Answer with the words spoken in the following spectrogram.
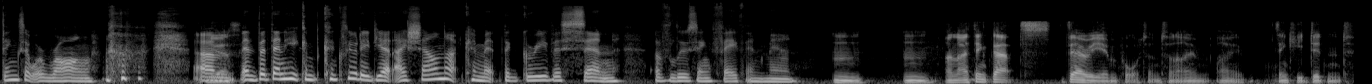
things that were wrong. um, yes. and, but then he com- concluded, Yet I shall not commit the grievous sin of losing faith in man. Mm, mm. And I think that's very important, and I, I think he didn't.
